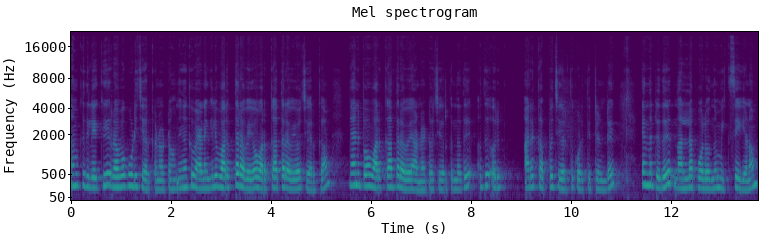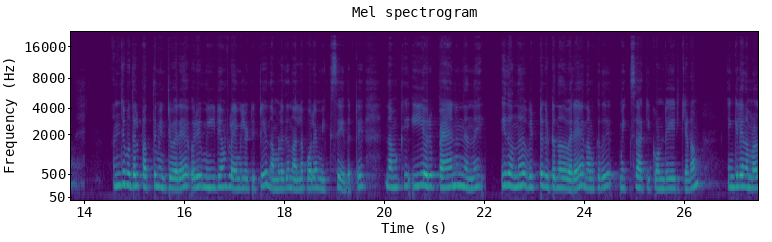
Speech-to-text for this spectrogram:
നമുക്കിതിലേക്ക് റവ കൂടി ചേർക്കണം കേട്ടോ. നിങ്ങൾക്ക് വേണമെങ്കിൽ വറുത്ത റവയോ വറുക്കാത്ത റവയോ ചേർക്കാം. ഞാനിപ്പോൾ വറുക്കാത്ത റവയാണ് കേട്ടോ ചേർക്കുന്നത്. അത് ഒരു അര കപ്പ് ചേർത്ത് കൊടുത്തിട്ടുണ്ട്. എന്നിട്ടിത് നല്ല പോലെ ഒന്ന് മിക്സ് ചെയ്യണം. അഞ്ച് മുതൽ പത്ത് മിനിറ്റ് വരെ ഒരു മീഡിയം ഫ്ലെയിമിലിട്ടിട്ട് നമ്മളിത് നല്ലപോലെ മിക്സ് ചെയ്തിട്ട് നമുക്ക് ഈ ഒരു പാനിൽ നിന്ന് ഇതൊന്ന് വിട്ട് കിട്ടുന്നത് വരെ നമുക്കിത് മിക്സ് ആക്കിക്കൊണ്ടേയിരിക്കണം. എങ്കിലേ നമ്മൾ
